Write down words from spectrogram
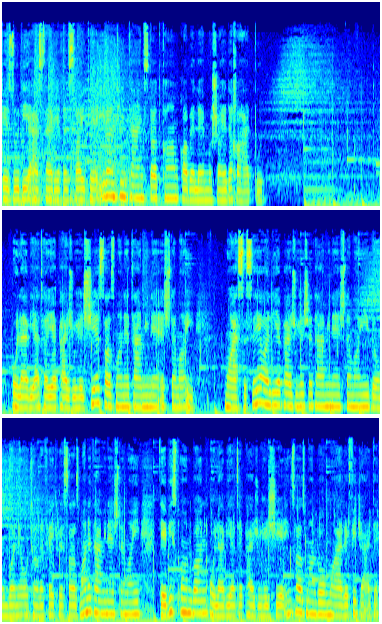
به زودی از طریق سایت ایرانتینتنگس.com قابل مشاهده خواهد بود. اولویت های پژوهشی سازمان تأمین اجتماعی. مؤسسه عالی پژوهش تأمین اجتماعی به عنوان اتاق فکر سازمان تأمین اجتماعی دویست عنوان اولویت پژوهشی این سازمان رو معرفی کرده.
